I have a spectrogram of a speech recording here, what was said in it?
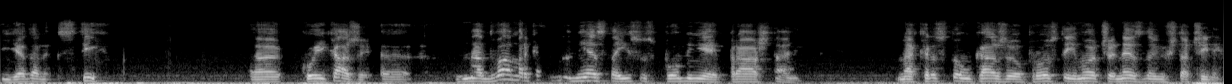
jedan stih e, koji kaže e, na dva markantna mjesta Isus pominje praštanje. Na krstu on kaže oprosti im oče ne znaju šta čine.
